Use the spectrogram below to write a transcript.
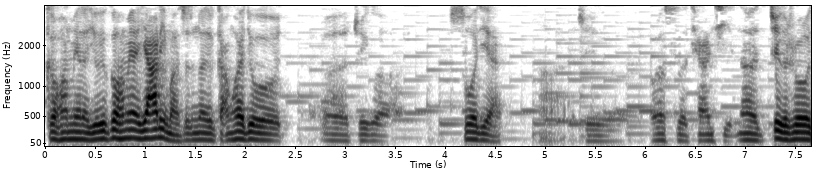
各方面的，由于各方面的压力嘛，就是那就赶快就，呃，这个缩减啊，这个俄罗斯的天然气。那这个时候，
